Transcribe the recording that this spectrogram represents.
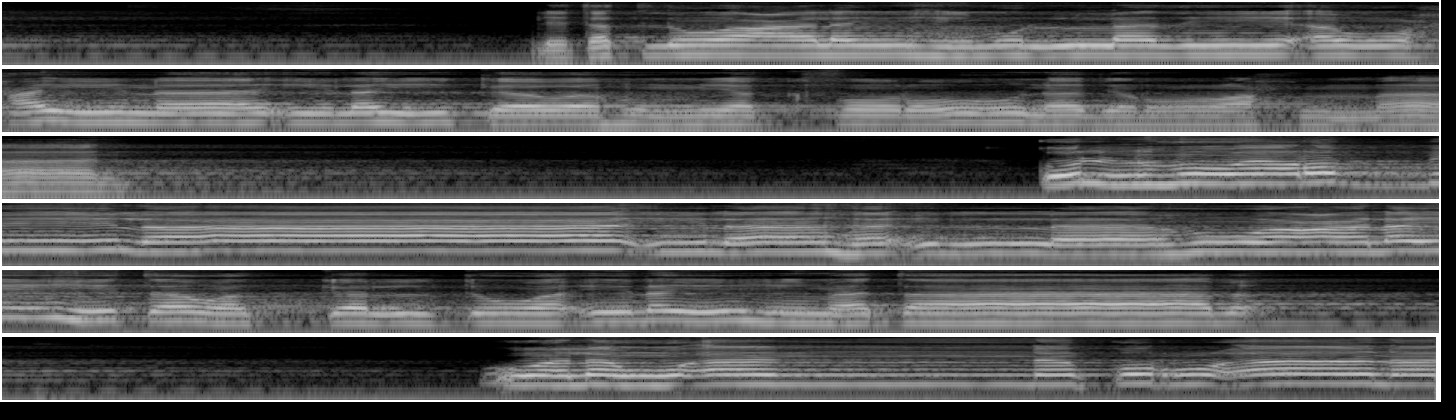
لتتلو عليهم الذي أوحينا إليك وهم يكفرون بالرحمن. قل هو ربي لا إله إلا هو عليه توكلت وإليه متاب. ولو أن قرآنا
